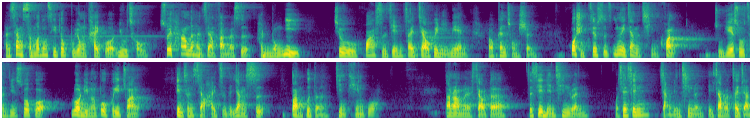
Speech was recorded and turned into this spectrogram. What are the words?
很像什么东西都不用太过忧愁，所以他们很像反而是很容易就花时间在教会里面，然后跟从神。或许就是因为这样的情况，主耶稣曾经说过。若你们不回转，变成小孩子的样式，断不得进天国。当然，我们晓得这些年轻人，我先先讲年轻人，等一下我再讲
